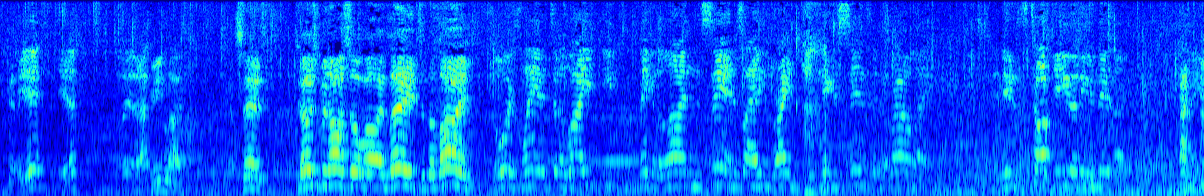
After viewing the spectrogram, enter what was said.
yeah, yeah. Oh, yeah. Green light. It says, judgment also will I lay to the line. Lord is laying to the line. He, he making a line in the sand. It's like he's writing niggas' sins in the ground. Like, and niggas is talking. You don't even like, you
